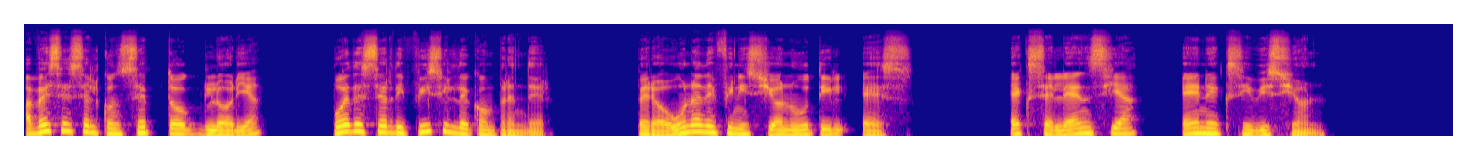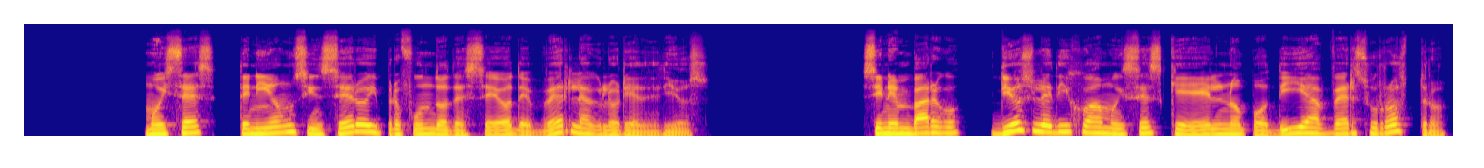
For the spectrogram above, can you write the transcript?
A veces el concepto gloria puede ser difícil de comprender, pero una definición útil es excelencia en exhibición. Moisés tenía un sincero y profundo deseo de ver la gloria de Dios. Sin embargo, Dios le dijo a Moisés que él no podía ver su rostro,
